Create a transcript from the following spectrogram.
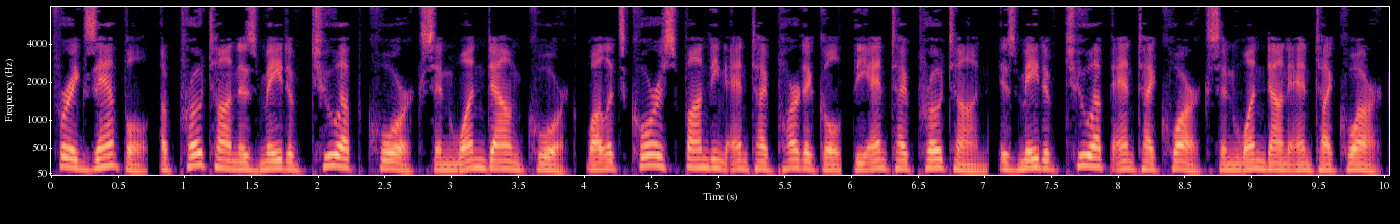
For example, a proton is made of two up quarks and one down quark, while its corresponding antiparticle, the antiproton, is made of two up antiquarks and one down antiquark.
